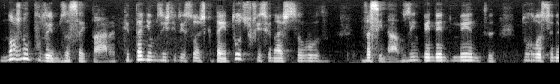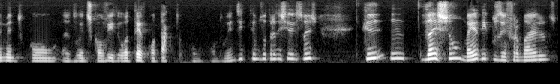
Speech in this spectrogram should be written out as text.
Nós não podemos aceitar que tenhamos instituições que têm todos os profissionais de saúde vacinados, independentemente do relacionamento com eh, doentes Covid ou até de contacto com, com doentes, e temos outras instituições que eh, deixam médicos, enfermeiros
